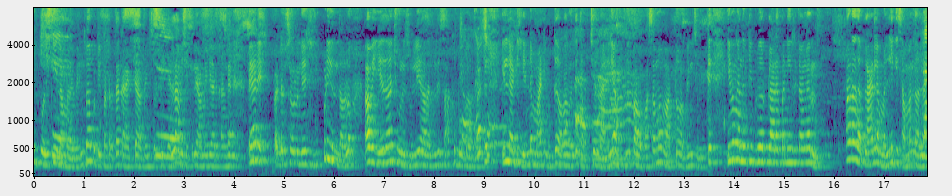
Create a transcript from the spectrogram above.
இப்போதைக்கு நம்ம வெண்பா குட்டி தான் கரெக்ட் அப்படின்னு சொல்லிட்டு எல்லா விஷயத்துலயும் அமைதியா இருக்காங்க. வேற பண்றது சொல்லுங்க இப்படி இருந்தாலும் அவ ஏதாச்சும் ஒண்ணு சொல்லி அதை வந்து சாக்கு போக்க விட்டு இல்லாட்டி என்ன மாட்டி விட்டு அவ வந்து தப்பிச்சிடுறா இல்லையா? இப்ப அவ வசமா மாட்டோம் அப்படின்னு சொல்லிட்டு இவங்க வந்துட்டு இப்படி ஒரு பிளான பண்ணியிருக்காங்க. ஆனால் அந்த பிளான்ல மல்லிக்கு சம்மந்தம் இல்லை.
